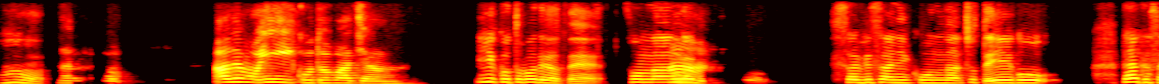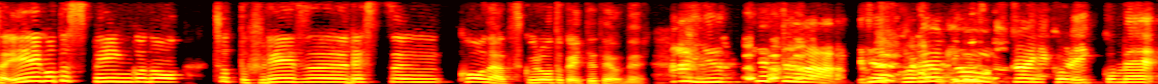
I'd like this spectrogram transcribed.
うん。なるほど。あ、でもいい言葉じゃん。いい言葉だよね。そんなうんんが、久々にこんな、ちょっと英語なんかさ、英語とスペイン語のちょっとフレーズレッスンコーナー作ろうとか言ってたよね。あ、言ってた。じゃあ、これを今日を機会にこれ1個目。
